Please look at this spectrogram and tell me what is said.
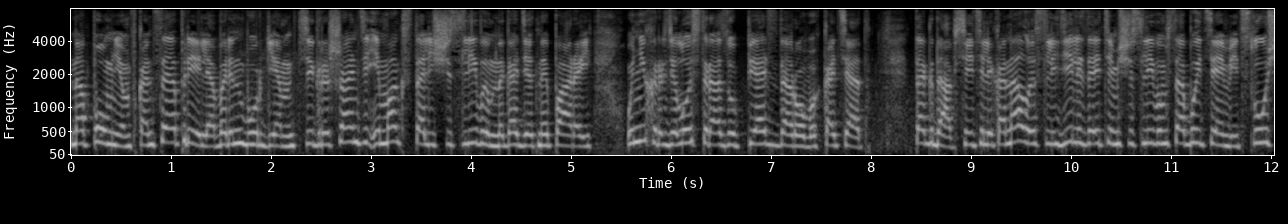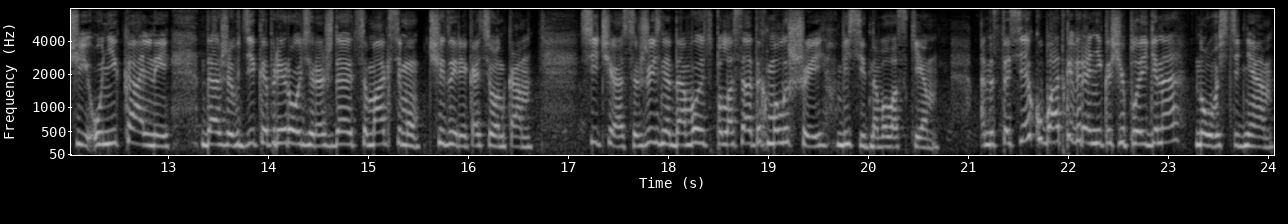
Напомним, в конце апреля в Оренбурге Тигры Шанди и Макс стали счастливой многодетной парой. У них родилось сразу пять здоровых котят. Тогда все телеканалы следили за этим счастливым событием, ведь случай уникальный. Даже в дикой природе рождаются максимум четыре котенка. Сейчас жизнь одного из полосатых малышей висит на волоске. Анастасия Кубатка, Вероника Щеплыгина. Новости дня.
